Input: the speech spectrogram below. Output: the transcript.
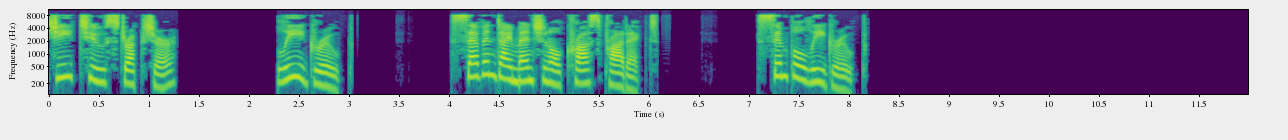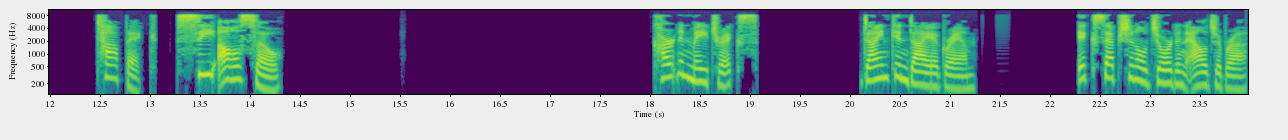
G2 structure. Lie group. Seven-dimensional cross product. Simple Lie group. Topic. See also. Cartan matrix Dynkin diagram Exceptional Jordan algebra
